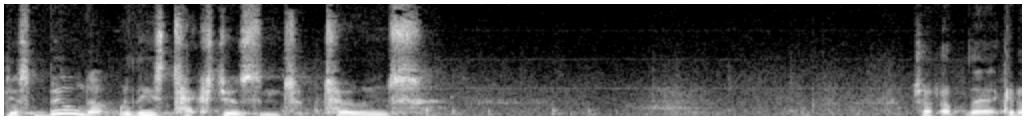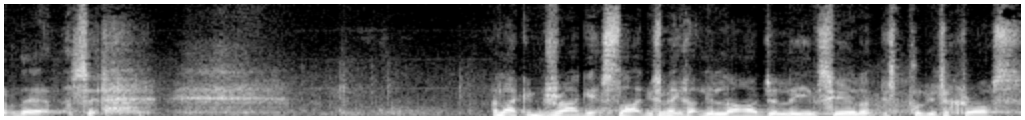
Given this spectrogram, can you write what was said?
Just build up with these textures and tones. Shut up there, get up there, that's it. And I can drag it slightly to make slightly larger leaves here, look, just pull it across.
